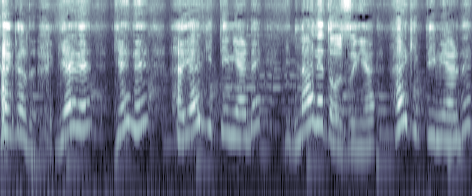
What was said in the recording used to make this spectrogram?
çakıldı. Gene, gene her gittiğim yerde lanet olsun ya. Her gittiğim yerde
